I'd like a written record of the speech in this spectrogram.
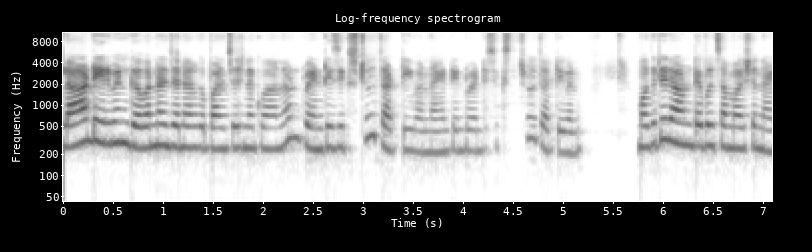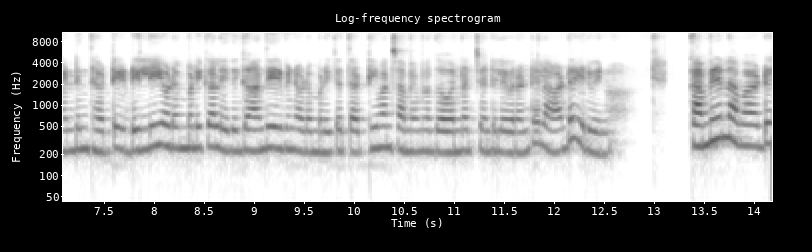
Lord Irwin governor జనరల్గా పనిచేసిన కాలం twenty six to thirty one nineteen twenty six to thirty one. మొదటి రౌండ్ టేబుల్ సమావేశం నైన్టీన్ థర్టీ ఢిల్లీ ఒడంబడిక లేదా గాంధీ ఇర్విన్ ఒడంబడిక థర్టీ వన్ సమయంలో గవర్నర్ జనరల్ ఎవరంటే Lord Irwin. Communal award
